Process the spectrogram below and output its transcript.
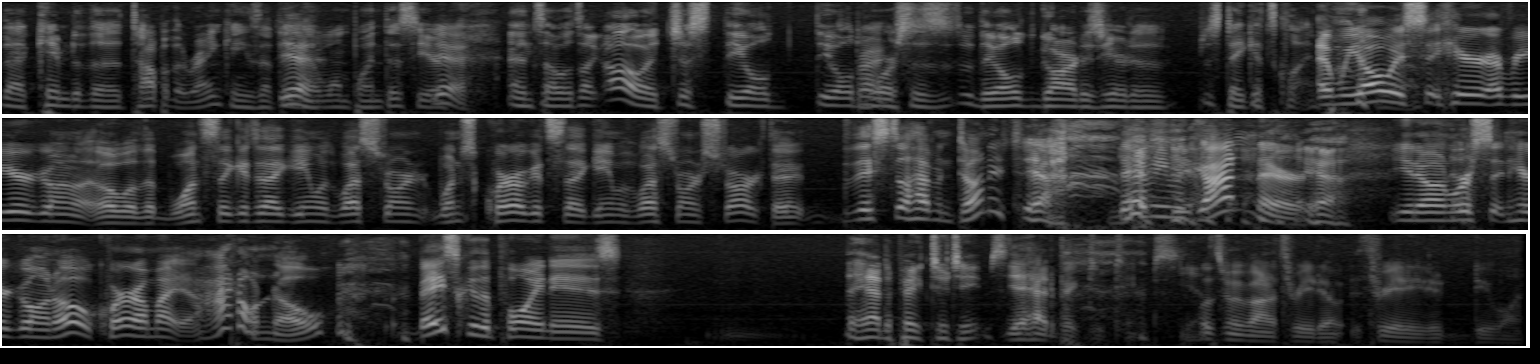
That came to the top of the rankings. I think Yeah. at one point this year. yeah. And so it's like, oh, it's just the old the old Right. horses, the old guard is here to stake its claim. And we always sit here every year going, oh well, the, once they get to that game with West Orange, once Cuero gets to that game with West Orange Stark, they they still haven't done it. yeah, They haven't even Yeah. gotten there. yeah, You know, and we're sitting here going, oh, Cuero might. I don't know. Basically, the point is they had to pick two teams. you had to pick two teams. Yeah. Let's move on to three to three to D one.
